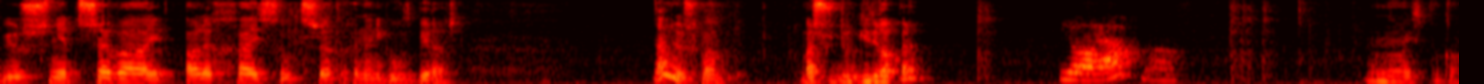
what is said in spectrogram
już nie trzeba, ale hajsu trzeba trochę na niego uzbierać. No ale już mam. Masz już drugi dropper? Jo, ja? No. No i spoko.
